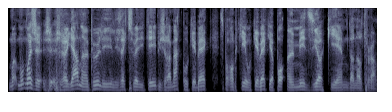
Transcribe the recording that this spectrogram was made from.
Moi, moi, je regarde un peu les, les actualités puis je remarque qu'au Québec, c'est pas compliqué. Au Québec, il n'y a pas un média qui aime Donald Trump.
